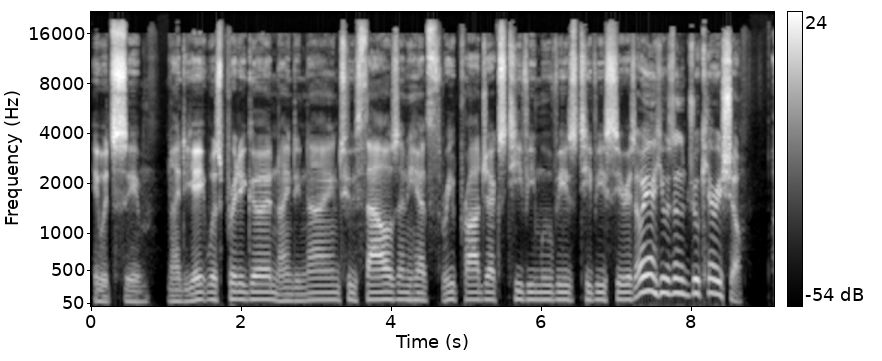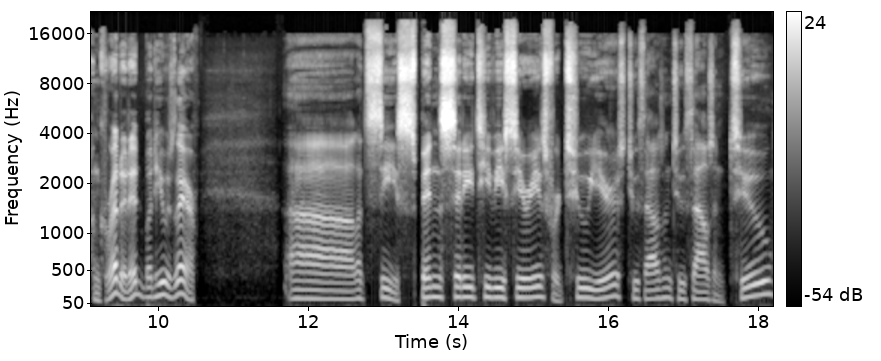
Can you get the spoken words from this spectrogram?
it would seem. 98 was pretty good. 99, 2000, he had three projects, TV movies, TV series. Oh, yeah, he was in the Drew Carey show. Uncredited, but he was there. Uh, let's see. Spin City TV series for two years 2000, 2002.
